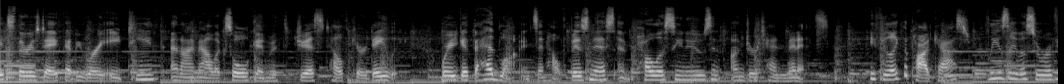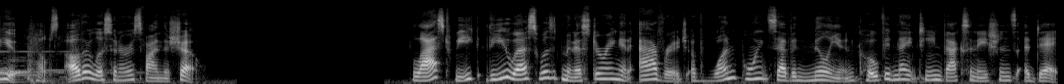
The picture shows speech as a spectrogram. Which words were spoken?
It's Thursday, February 18th, and I'm Alex Olgin with Gist Healthcare Daily where you get the headlines and health business and policy news in under 10 minutes. If you like the podcast, please leave us a review. It helps other listeners find the show. Last week, the U.S. was administering an average of 1.7 million COVID 19 vaccinations a day,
